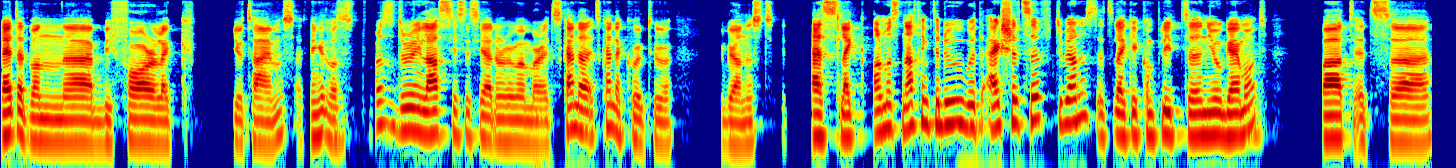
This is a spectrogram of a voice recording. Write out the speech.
played that one uh, before like few times. I think it was was during last CCC. I don't remember. It's kind of it's kind of cool too, to be honest. It has like almost nothing to do with actual Civ. To be honest, it's like a complete uh, new game mode, but it's uh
